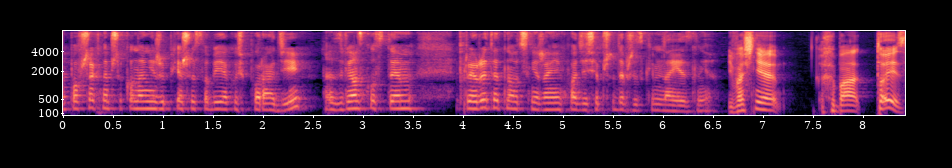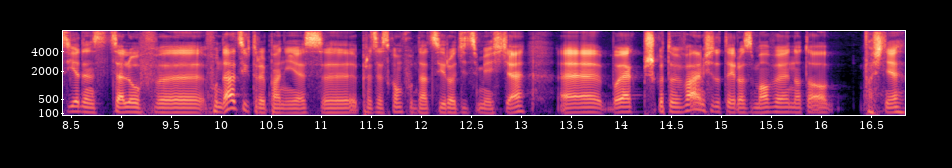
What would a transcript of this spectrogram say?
y, powszechne przekonanie, że pieszy sobie jakoś poradzi. W związku z tym priorytet na odśnieżanie kładzie się przede wszystkim na jezdnię. I właśnie chyba to jest jeden z celów fundacji, której pani jest prezeską Fundacji Rodzic w Mieście, e, bo jak przygotowywałem się do tej rozmowy, no to właśnie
